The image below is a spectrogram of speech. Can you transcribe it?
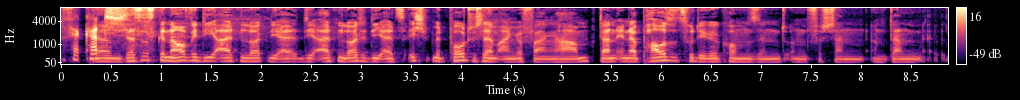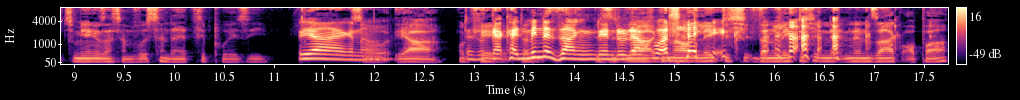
Ist ja Quatsch. Ähm, das ist genau wie die alten Leute, die, die alten Leute, die als ich mit Poetry Slam angefangen haben, dann in der Pause zu dir gekommen sind und verstanden und dann zu mir gesagt haben, wo ist denn da jetzt die Poesie? Ja, genau. So, ja, Okay, das ist gar kein dann- Minnesang, den du da ja, genau, vorträgst. leg dich, dann leg dich in, den- in den Sarg, Opa.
